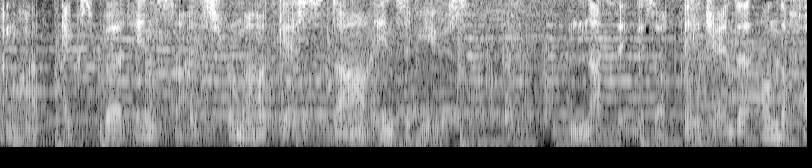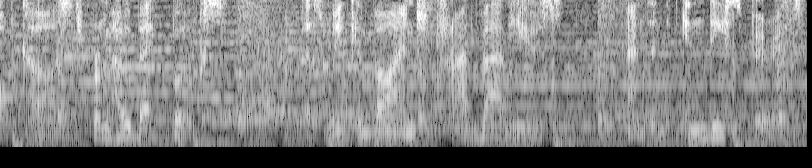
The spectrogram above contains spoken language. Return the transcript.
and we'll have expert insights from our guest star interviews. Nothing is off the agenda on the Hobcast from Hobeck Books, as we combined trad values and an indie spirit.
